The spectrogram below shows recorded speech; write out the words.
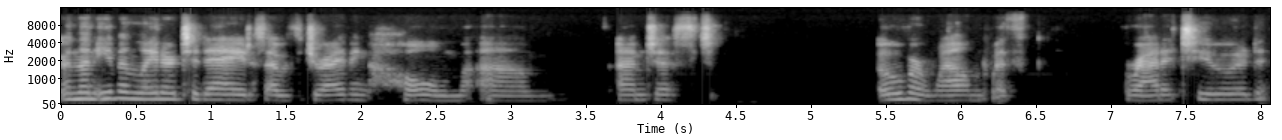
and then even later today, just I was driving home, um, I'm just overwhelmed with gratitude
